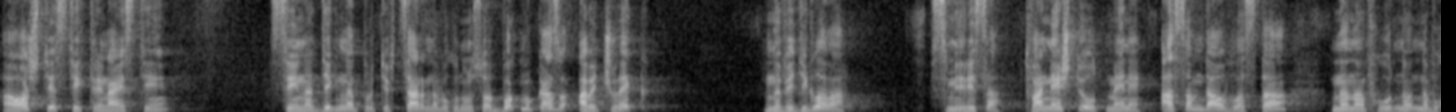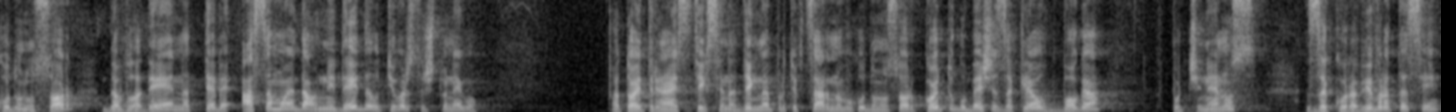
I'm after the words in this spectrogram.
А още стих 13 се надигна против цар на Вуходоносор. Бог му казва, абе човек, наведи глава, смири се, това нещо е от мене. Аз съм дал властта на Навуходоносор да владее над тебе. Аз съм му е дал. Не дей да отиваш срещу него. А той 13 стих се надигна против цар на Вуходоносор, който го беше заклел в Бога в подчиненост, закорави врата си,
